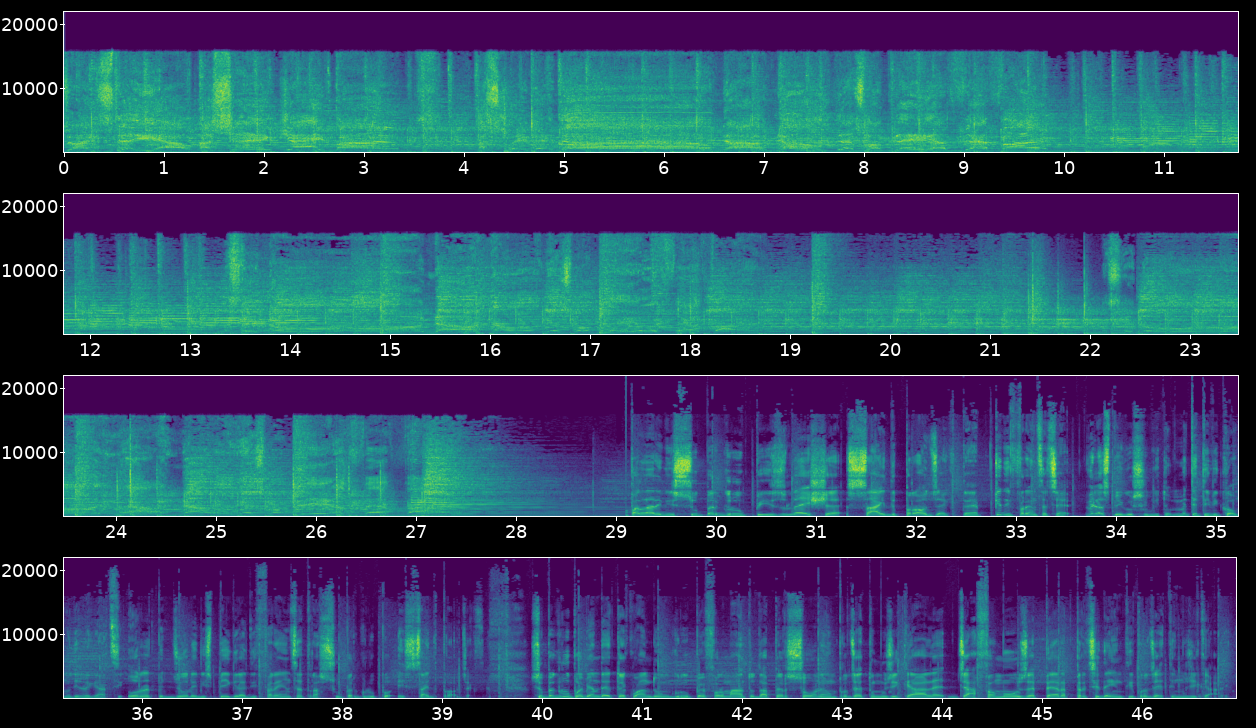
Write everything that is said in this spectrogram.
dice parlare di supergruppi slash side project. Che differenza c'è? Ve la spiego subito. Mettetevi comodi ragazzi, ora il peggiore vi spiega la differenza tra supergruppo e side project. Supergruppo abbiamo detto è quando un gruppo è formato da persone, un progetto musicale già famose per precedenti progetti musicali.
